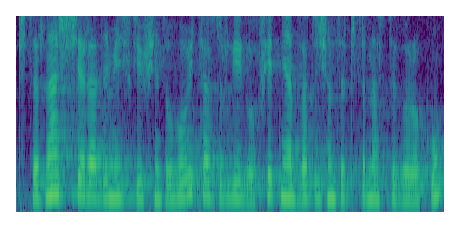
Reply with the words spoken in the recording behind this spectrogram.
14 Rady Miejskiej w Świętochłowicach z 2 kwietnia 2014 roku.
